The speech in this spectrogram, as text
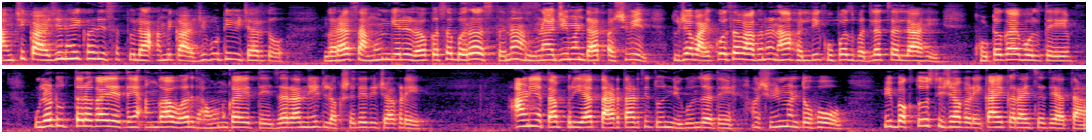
आमची काळजी नाही का दिसत तुला. आम्ही काळजीपोटी विचारतो. घरात सांगून गेलेलं कसं बरं असतं ना? पूर्णाजी म्हणतात अश्विन तुझ्या बायकोचं वागणं ना हल्ली खूपच बदलत चाललं आहे. खोटं काय बोलते? उलट उत्तरं काय देते? अंगावर धावून काय येते? जरा नीट लक्ष दे तिच्याकडे. आणि आता प्रिया ताडताड तिथून निघून जाते. अश्विन म्हणतो हो मी बघतोच तिच्याकडे. काय करायचं ते आता?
